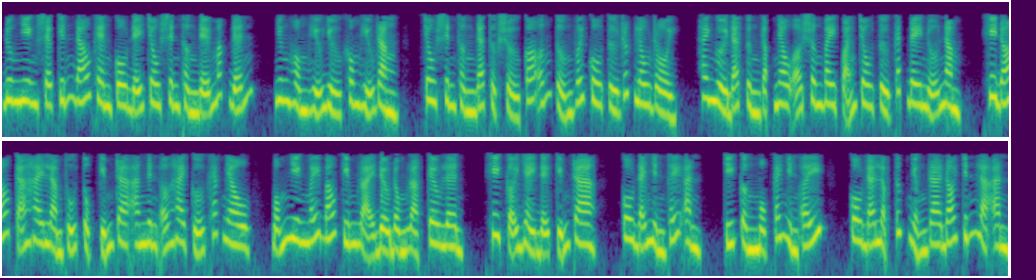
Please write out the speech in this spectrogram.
đương nhiên sẽ kín đáo khen cô để Châu Sinh Thần để mắt đến, nhưng Hồng Hiểu Dự không hiểu rằng, Châu Sinh Thần đã thực sự có ấn tượng với cô từ rất lâu rồi. Hai người đã từng gặp nhau ở sân bay Quảng Châu từ cách đây nửa năm, khi đó cả hai làm thủ tục kiểm tra an ninh ở hai cửa khác nhau, bỗng nhiên mấy báo kim loại đều đồng loạt kêu lên, khi cởi giày để kiểm tra, cô đã nhìn thấy anh, chỉ cần một cái nhìn ấy, cô đã lập tức nhận ra đó chính là anh,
